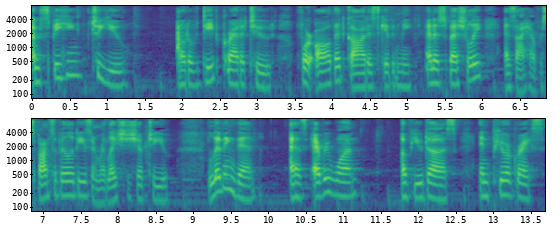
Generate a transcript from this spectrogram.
I'm speaking to you out of deep gratitude for all that God has given me, and especially as I have responsibilities in relationship to you. Living then, as every one of you does, in pure grace,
